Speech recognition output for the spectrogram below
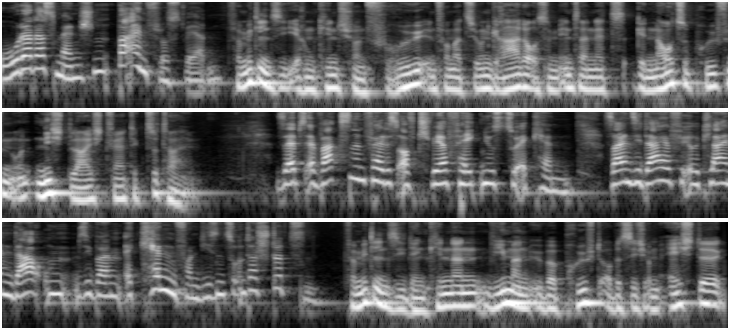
oder dass Menschen beeinflusst werden. Vermitteln Sie Ihrem Kind schon früh Informationen gerade aus dem Internet genau zu prüfen und nicht leichtfertig zu teilen. Selbst Erwachsenen fällt es oft schwer, Fake News zu erkennen. Seien Sie daher für Ihre Kleinen da, um sie beim Erkennen von diesen zu unterstützen. Vermitteln Sie den Kindern, wie man überprüft, ob es sich um echte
